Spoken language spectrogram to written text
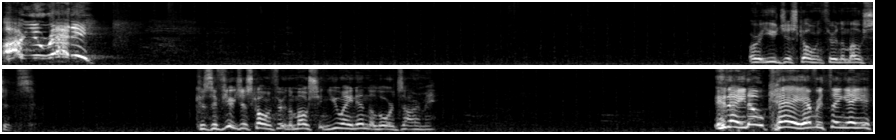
Are you ready? Or are you just going through the motions? Because if you're just going through the motion, you ain't in the Lord's army. It ain't okay. Everything ain't,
